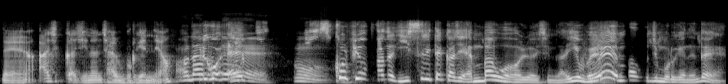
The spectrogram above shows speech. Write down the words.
네 아직까지는 잘 모르겠네요. 아, 나 그리고 근데 앱- 어. 스콜피오 판은 E3 때까지 엠바고가 걸려 있습니다. 이게 왜 엠바고인지 모르겠는데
